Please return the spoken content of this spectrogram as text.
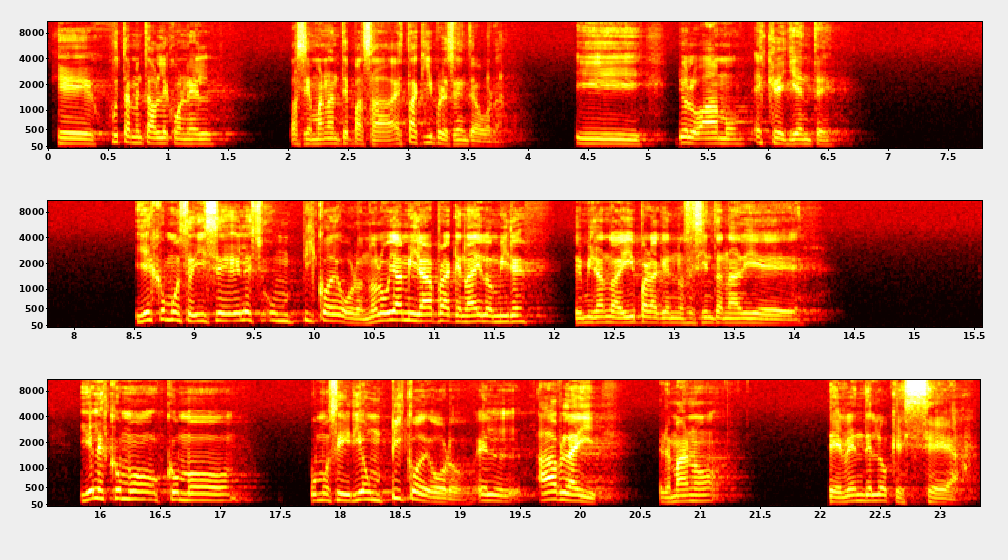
que justamente hablé con él la semana antepasada, está aquí presente ahora. Y yo lo amo, es creyente. Y es como se dice, él es un pico de oro. No lo voy a mirar para que nadie lo mire. Estoy mirando ahí para que no se sienta nadie. Y él es como, como, como se diría un pico de oro. Él habla ahí, hermano, te vende lo que sea.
